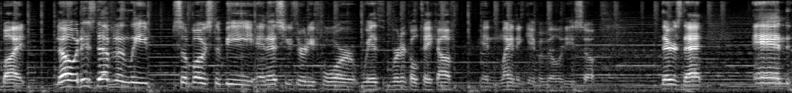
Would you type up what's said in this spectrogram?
But no, it is definitely supposed to be an SU-34 with vertical takeoff and landing capabilities. So there's that. And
